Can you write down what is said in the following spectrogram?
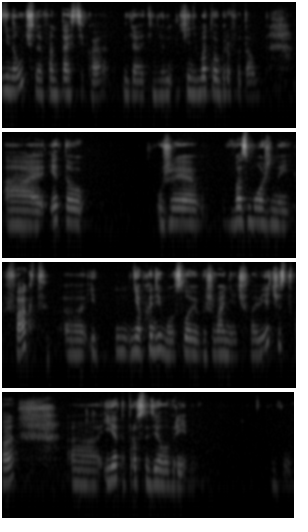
не научная фантастика для кинематографа там, а это уже возможный факт а, и необходимое условие выживания человечества, а, и это просто дело времени. Вот.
